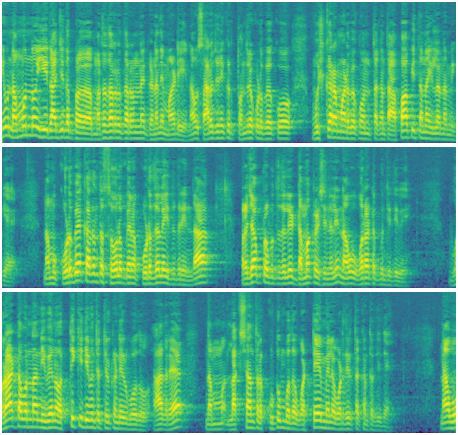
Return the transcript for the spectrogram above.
ನೀವು ನಮ್ಮನ್ನು ಈ ರಾಜ್ಯದ ಪ್ರ, ಮತದಾರರ ಥರನೇ ಗಣನೆ ಮಾಡಿ, ನಾವು ಸಾರ್ವಜನಿಕರಿಗೆ ತೊಂದರೆ ಕೊಡಬೇಕು, ಮುಷ್ಕರ ಮಾಡಬೇಕು ಅಂತಕ್ಕಂಥ ಅಪಾಪಿತನ ಇಲ್ಲ ನಮಗೆ. ನಮಗೆ ಕೊಡಬೇಕಾದಂಥ ಸೌಲಭ್ಯನ ಕೊಡದಲ್ಲೇ ಇದ್ದರಿಂದ ಪ್ರಜಾಪ್ರಭುತ್ವದಲ್ಲಿ ಡೆಮೋಕ್ರಸಿನಲ್ಲಿ ನಾವು ಹೋರಾಟಕ್ಕೆ ಬಂದಿದ್ದೀವಿ ಹೋರಾಟವನ್ನು ನೀವೇನೋ ಹತ್ತಿಕ್ಕಿದ್ದೀವಿ ಅಂತ ತಿಳ್ಕೊಂಡಿರ್ಬೋದು. ಆದರೆ ನಮ್ಮ ಲಕ್ಷಾಂತರ ಕುಟುಂಬದ ಹೊಟ್ಟೆಯ ಮೇಲೆ ಹೊಡೆದಿರ್ತಕ್ಕಂಥದ್ದಿದೆ ನಾವು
